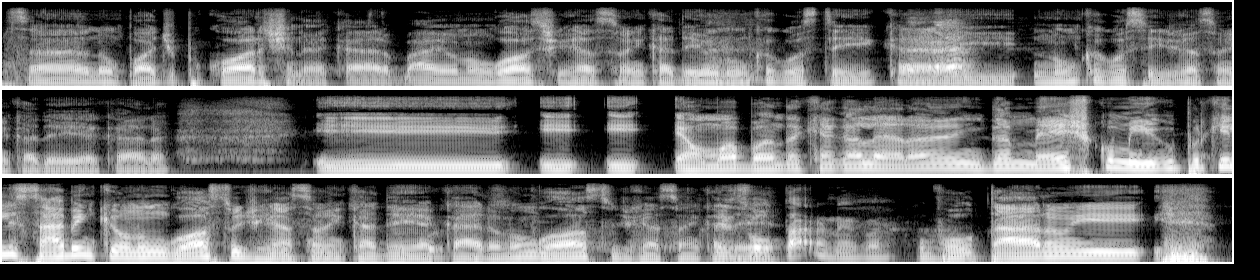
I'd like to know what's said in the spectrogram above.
Essa não pode ir pro corte, né, cara? Bah, eu não gosto de reação em cadeia, eu nunca gostei, cara. E nunca gostei de reação em cadeia, cara. E, e, e é uma banda que a galera ainda mexe comigo porque eles sabem que eu não gosto de reação em cadeia, cara. Eu não gosto de reação em cadeia. Eles voltaram, né, agora? Voltaram e.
